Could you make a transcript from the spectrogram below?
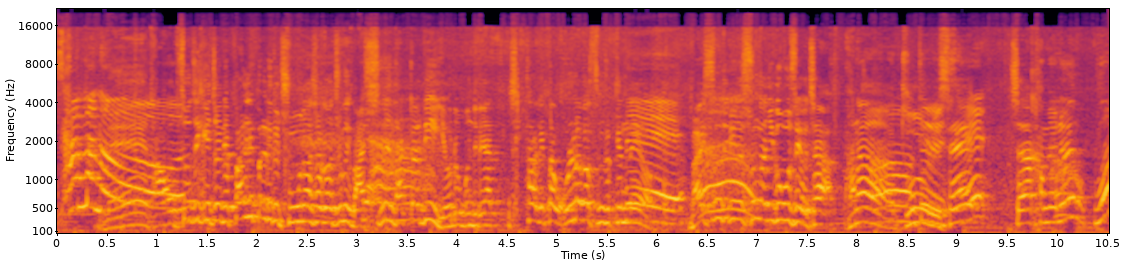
3만 원. 네, 다 없어지기 전에 빨리빨리 주문하셔가지고 맛있는 닭갈비 여러분들이 식탁에 딱 올라갔으면 좋겠네요 네. 말씀드리는 순간 이거 보세요 자 하나, 하나, 둘, 둘, 셋 셋. 자 하면은 와.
